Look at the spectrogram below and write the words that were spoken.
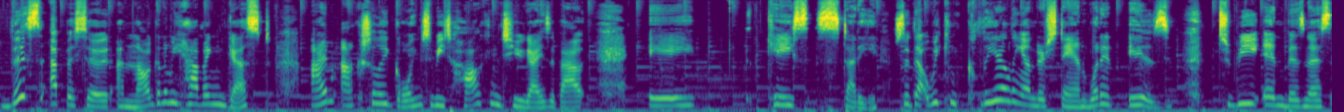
This episode, I'm not going to be having a guest. I'm actually going to be talking to you guys about a case study so that we can clearly understand what it is to be in business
